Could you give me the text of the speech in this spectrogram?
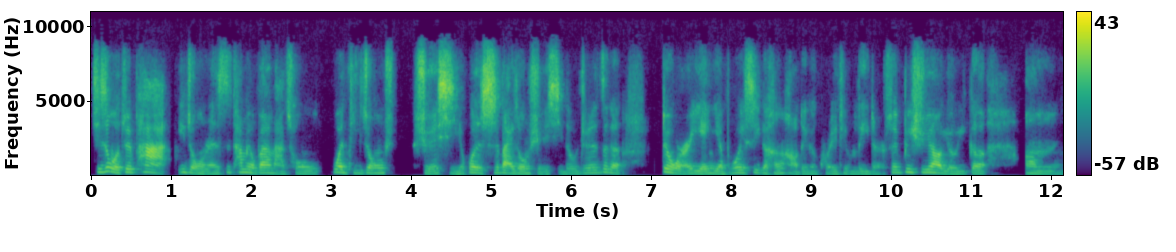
其实我最怕一种人是他没有办法从问题中学习或者失败中学习的。我觉得这个对我而言也不会是一个很好的一个 creative leader。所以必须要有一个嗯。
